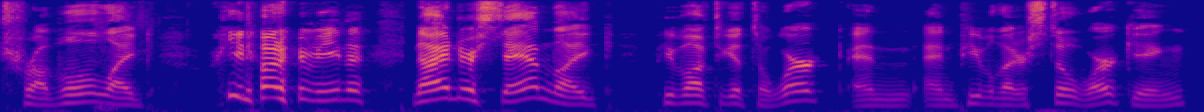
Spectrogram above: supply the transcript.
trouble? Like, you know what I mean? Now I understand like people have to get to work, and and people that are still working.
